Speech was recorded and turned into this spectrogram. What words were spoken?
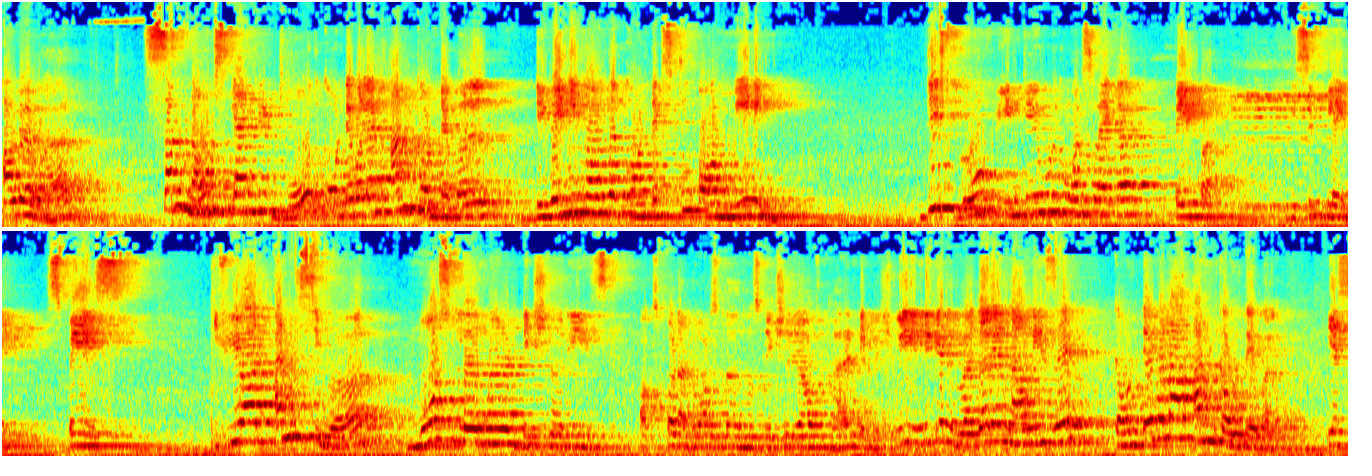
however some nouns can be both countable and uncountable depending on the context or meaning. This group include words like a paper discipline space. If you are unsure most learner dictionaries oxford advanced learners dictionary of current english will indicate whether a noun is a countable or uncountable yes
